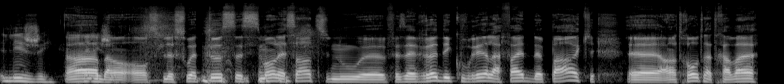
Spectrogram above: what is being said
léger. Ah, léger. ben, on, on se le souhaite tous. Simon Lessard, tu nous euh, faisais redécouvrir la fête de Pâques, euh, entre autres à travers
